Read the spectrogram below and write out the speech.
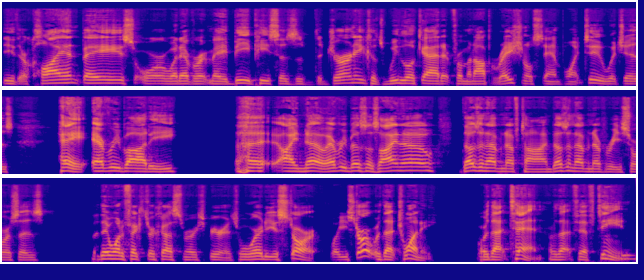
either client base or whatever it may be pieces of the journey. Because we look at it from an operational standpoint too, which is, hey, everybody uh, I know, every business I know doesn't have enough time, doesn't have enough resources, but they want to fix their customer experience. Well, where do you start? Well, you start with that twenty or that ten or that 15 mm-hmm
